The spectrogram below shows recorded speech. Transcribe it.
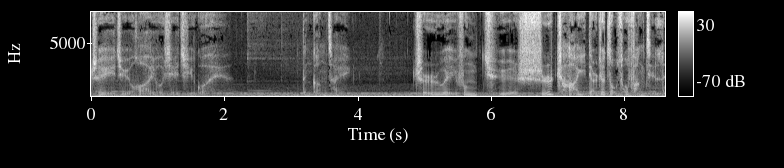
这句话有些奇怪，但刚才池卫峰确实差一点就走错房间了。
